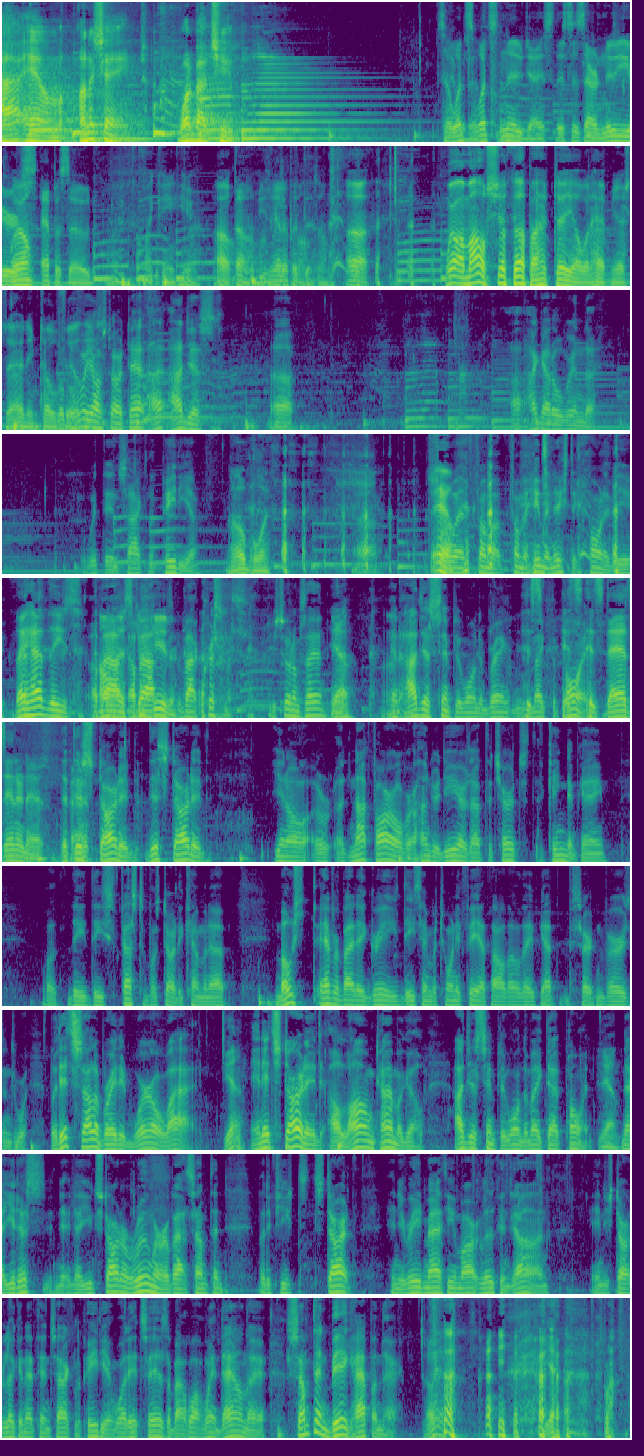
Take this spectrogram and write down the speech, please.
I am unashamed. What about you? So what's what's new, Jase? This is our New Year's Well- episode. Come I can't hear. Oh, Oh, you gotta put the- on. Uh, well, I'm all shook up. I have to tell y'all what happened yesterday. I hadn't even told Well, Phil. before this. y'all start that, I, I just, uh, I, I got over in the with the encyclopedia. Oh boy, So, from a from a humanistic point of view, they have these on about this about computer. about Christmas. You see what I'm saying? Yeah. And I just simply wanted to bring It's, make the point It's, Dad's internet. that right? this started. This started, you know, uh, not far over a hundred years after the church, the kingdom came. Well, the, these festivals started coming up. Most everybody agrees December 25th, although they've got certain versions, but it's celebrated worldwide. Yeah. And it started a long time ago. I just simply wanted to make that point. Yeah. Now you just you know you start a rumor about something, but if you start and you read Matthew, Mark, Luke, and John, and you start looking at the encyclopedia and what it says about what went down there, something big happened there. Oh yeah. yeah.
